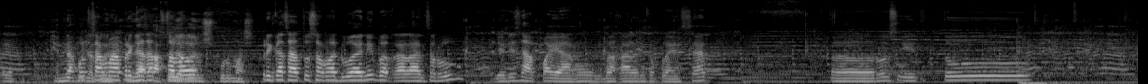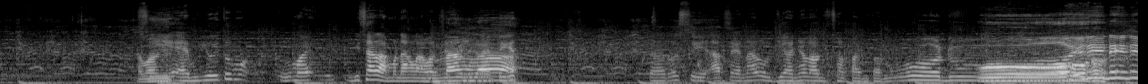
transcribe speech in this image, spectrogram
eh, Ini Jagoin- sama peringkat satu sama Mas. peringkat satu sama dua ini bakalan seru jadi siapa yang bakalan kepleset terus itu Apa si lagi? MU itu lumayan bisa lah menang lawan Menang. United terus si Arsenal ujiannya lawan Southampton waduh Oh. ini ini ini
